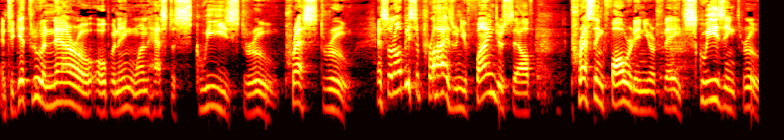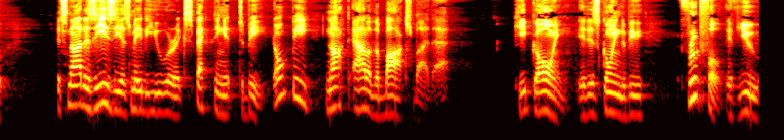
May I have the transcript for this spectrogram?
And to get through a narrow opening, one has to squeeze through, press through. And so don't be surprised when you find yourself pressing forward in your faith, squeezing through. It's not as easy as maybe you were expecting it to be. Don't be knocked out of the box by that. Keep going. It is going to be fruitful if you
